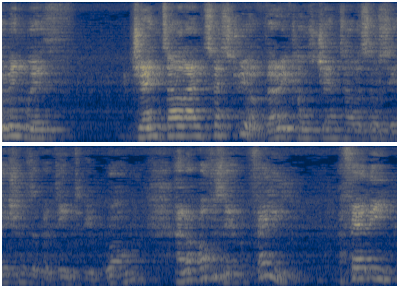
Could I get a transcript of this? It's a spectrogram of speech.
Women with Gentile ancestry or very close Gentile associations that were deemed to be wrong, and obviously a fairly, a fairly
